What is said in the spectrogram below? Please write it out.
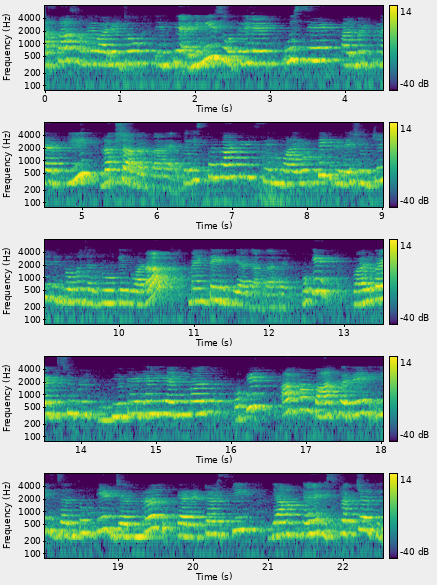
आसपास होने वाले जो इनके एनिमीज होते हैं, उससे हर्मिट क्रैब की रक्षा करता है। तो इस प्रकार के सिम्बायोटिक रिलेशनशिप इन दोनों जंतुओं के द्वारा किया जाता है ओके वर्ल्ड वाइड डिस्ट्रीब्यूटेड है ये एनिमल ओके अब हम बात करें इस जंतु के जनरल कैरेक्टर्स की, या हम कहें स्ट्रक्चर की।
